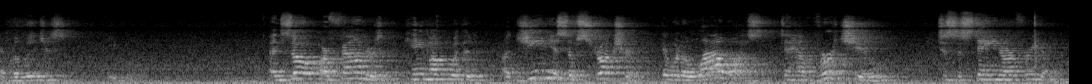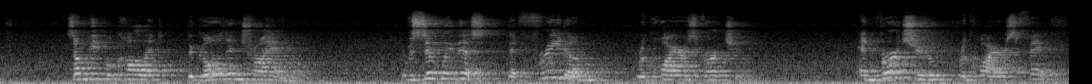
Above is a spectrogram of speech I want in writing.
and religious people. And so our founders came up with a, a genius of structure that would allow us to have virtue to sustain our freedom. Some people call it the Golden Triangle. It was simply this that freedom requires virtue, and virtue requires faith,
